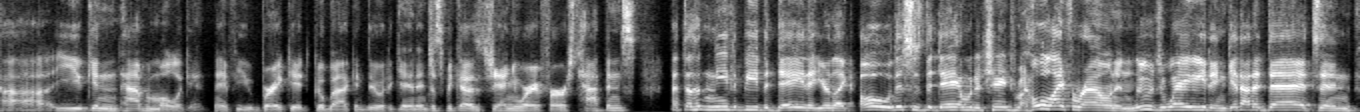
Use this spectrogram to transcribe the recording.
uh, you can have a mulligan. If you break it go back and do it again. And just because january 1st happens that doesn't need to be the day that you're like oh this is the day i'm going to change my whole life around and lose weight and get out of debt and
